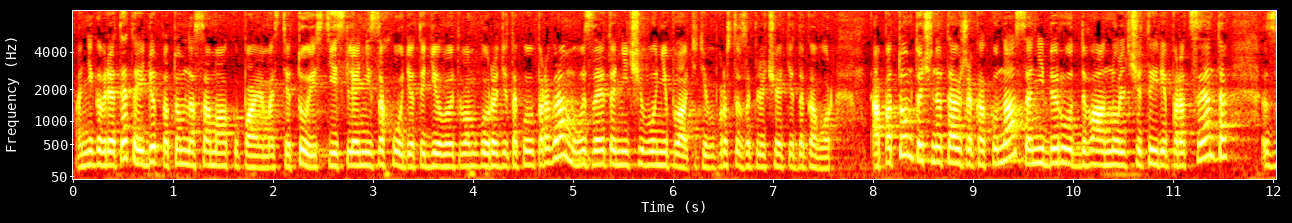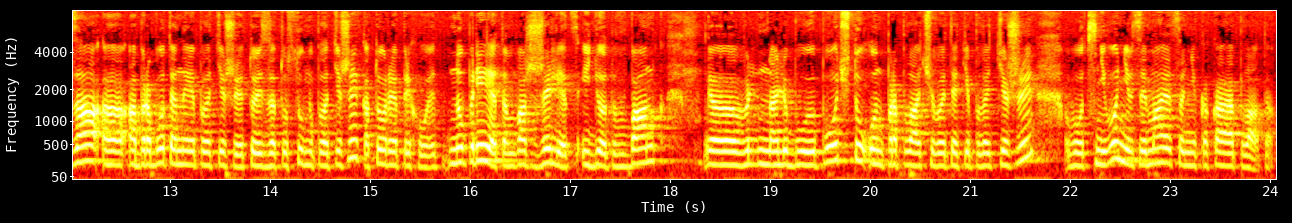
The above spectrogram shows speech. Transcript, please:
они говорят, это идет потом на самоокупаемости. То есть, если они заходят и делают вам в городе такую программу, вы за это ничего не платите, вы просто заключаете договор. А потом, точно так же, как у нас, они берут 2,04% за э, обработанные платежи, то есть за ту сумму платежей, которые приходят. Но при этом ваш жилец идет в банк, э, на любую почту, он проплачивает эти платежи, вот, с него не взимается никакая оплата.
